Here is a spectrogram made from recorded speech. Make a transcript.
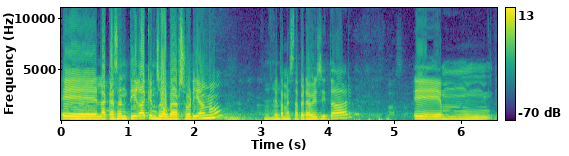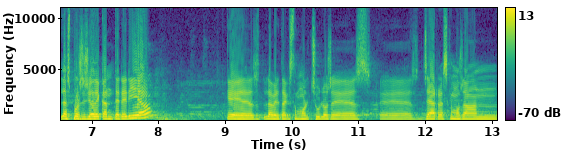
Eh, la casa antiga que ens ha obert Soriano, que també està per a visitar. Eh, L'exposició de cantereria, que és, la veritat que estan molt xulos, és, és gerres que mos han,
